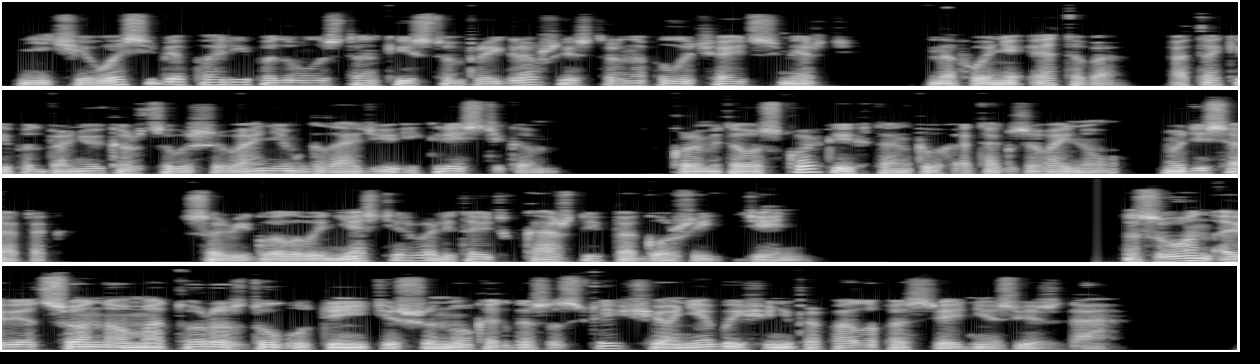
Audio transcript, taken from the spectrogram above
Ничего себе пари, подумалось танкистом, проигравшая страна получает смерть. На фоне этого атаки под броней кажутся вышиванием, гладью и крестиком. Кроме того, сколько их танковых атак за войну? Ну, десяток. Сорвиголовы Нестерова летают каждый погожий день. Звон авиационного мотора сдул утреннюю тишину, когда со встречего неба еще не пропала последняя звезда.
